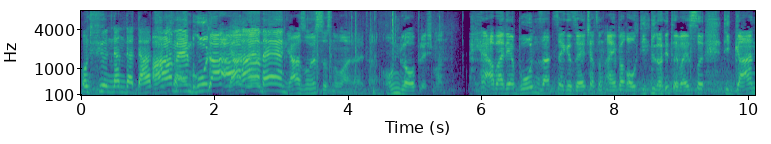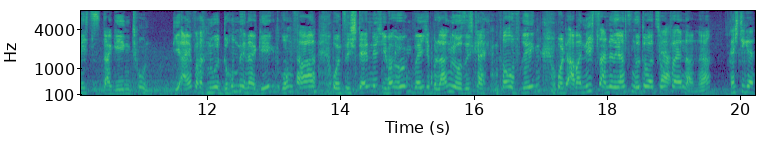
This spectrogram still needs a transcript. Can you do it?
und füreinander da zu sein. Amen, Bruder, Ja, Amen. Amen. Ja, so ist es nun mal, Alter. Unglaublich, Mann. Ja, aber der Bodensatz der Gesellschaft sind einfach auch die Leute, weißt du, die gar nichts dagegen tun. Die einfach nur dumm in der Gegend rumfahren und sich ständig über irgendwelche Belanglosigkeiten aufregen und aber nichts an der ganzen Situation Ja. verändern. Ne? Richtige,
